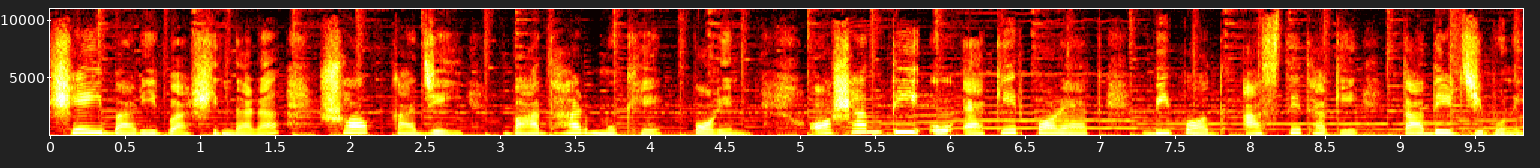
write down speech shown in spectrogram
সেই বাড়ির বাসিন্দারা সব কাজেই বাধার মুখে পড়েন। অশান্তি ও একের পর এক বিপদ আসতে থাকে তাদের জীবনে।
